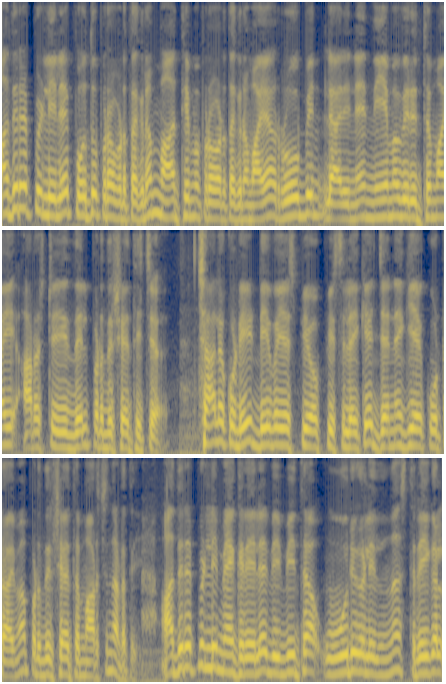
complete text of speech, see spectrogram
അതിരപ്പിള്ളിയിലെ പൊതുപ്രവർത്തകനും മാധ്യമപ്രവർത്തകനുമായ റൂബിൻ ലാലിനെ നിയമവിരുദ്ധമായി അറസ്റ്റ് ചെയ്തതിൽ പ്രതിഷേധിച്ച്. ചാലക്കുടി ഡിവൈഎസ്പി ഓഫീസിലേക്ക് ജനകീയ കൂട്ടായ്മ പ്രതിഷേധ മാർച്ച് നടത്തി. അതിരപ്പിള്ളി മേഖലയിലെ വിവിധ ഊരുകളിൽ നിന്ന് സ്ത്രീകൾ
